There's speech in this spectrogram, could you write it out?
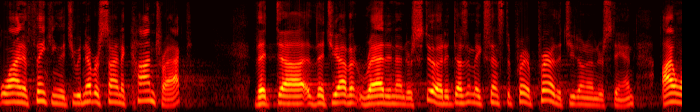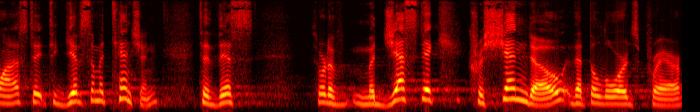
line of thinking that you would never sign a contract that, uh, that you haven't read and understood, it doesn't make sense to pray a prayer that you don't understand. I want us to, to give some attention to this sort of majestic crescendo that the Lord's Prayer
